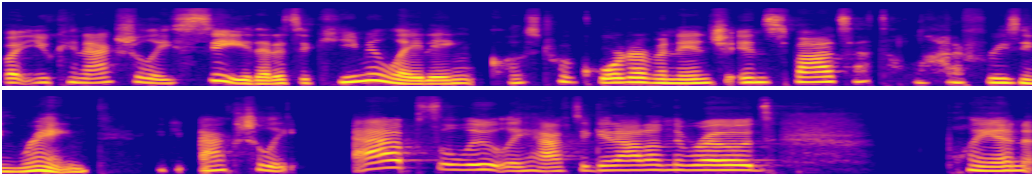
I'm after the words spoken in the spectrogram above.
but you can actually see that it's accumulating close to a quarter of an inch in spots. That's a lot of freezing rain. You actually absolutely have to get out on the roads plan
